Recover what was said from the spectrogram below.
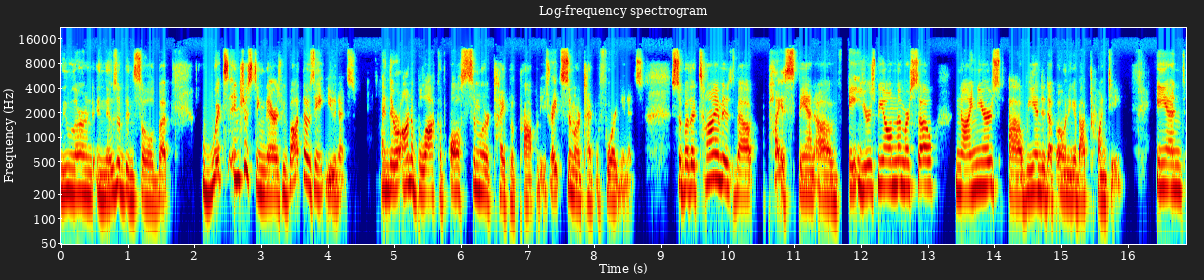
we learned, and those have been sold. But what's interesting there is we bought those eight units and they were on a block of all similar type of properties right similar type of four units so by the time it was about probably a span of eight years we owned them or so nine years uh, we ended up owning about 20 And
